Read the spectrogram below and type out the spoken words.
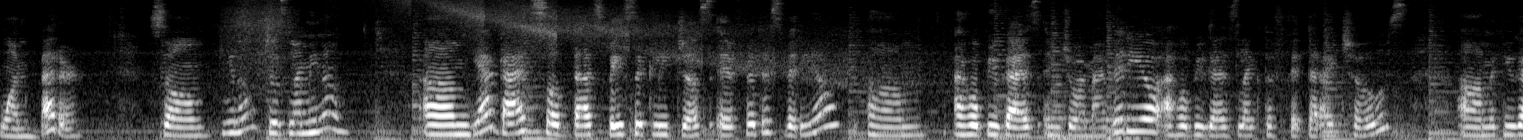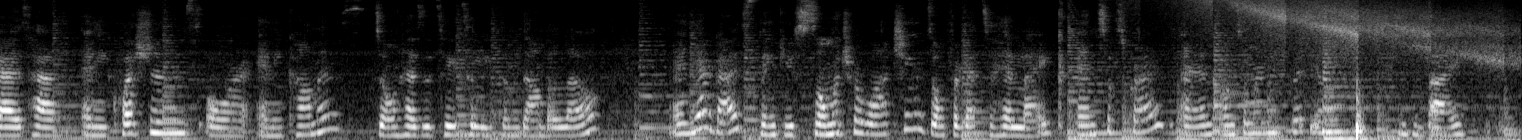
one better. So, you know, just let me know. Um, yeah, guys, so that's basically just it for this video. Um, I hope you guys enjoy my video. I hope you guys like the fit that I chose. Um, if you guys have any questions or any comments, don't hesitate to leave them down below. And yeah, guys, thank you so much for watching. Don't forget to hit like and subscribe. And until my next video. Bye.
